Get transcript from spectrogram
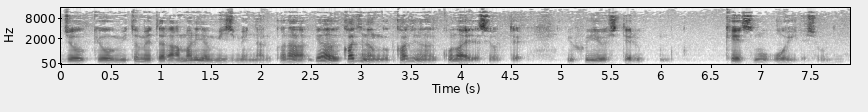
状況を認めたらあまりにも惨めになるからいや火事なんか火事なんか来ないですよっていうふりをしてるケースも多いでしょうね。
